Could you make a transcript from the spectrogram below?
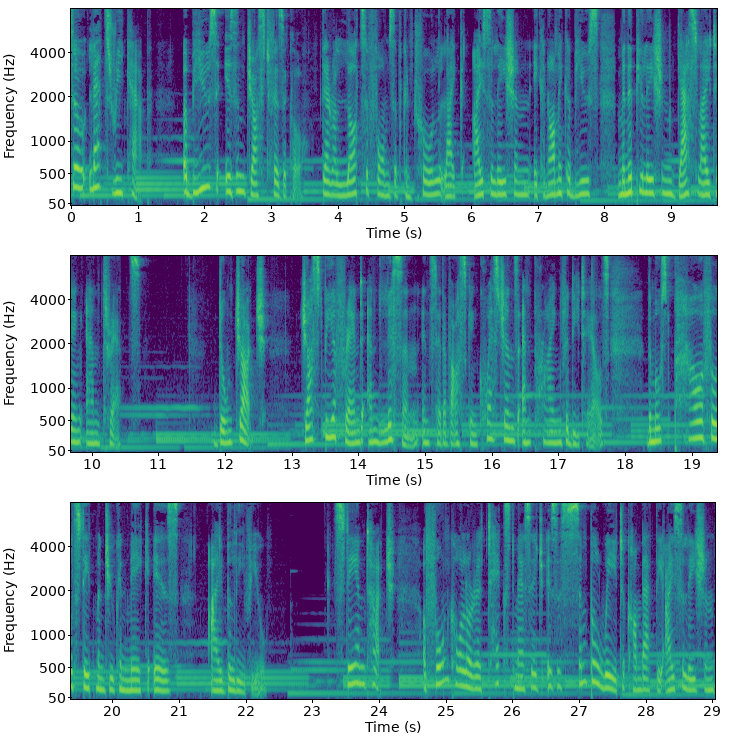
So let's recap. Abuse isn't just physical. There are lots of forms of control like isolation, economic abuse, manipulation, gaslighting, and threats. Don't judge. Just be a friend and listen instead of asking questions and prying for details. The most powerful statement you can make is, I believe you. Stay in touch. A phone call or a text message is a simple way to combat the isolation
